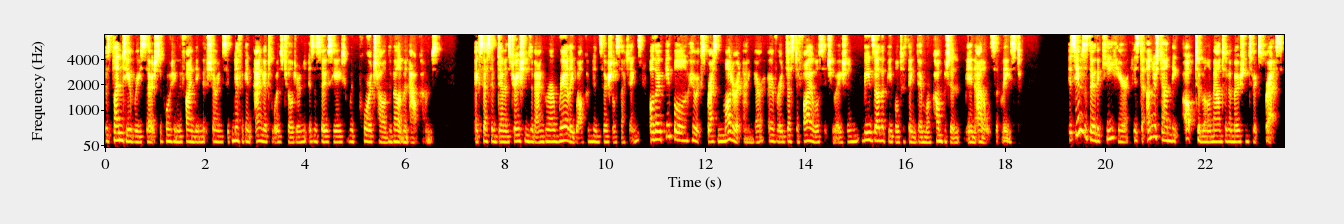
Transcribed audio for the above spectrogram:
There's plenty of research supporting the finding that showing significant anger towards children is associated with poor child development outcomes. Excessive demonstrations of anger are rarely welcomed in social settings, although people who express moderate anger over a justifiable situation leads other people to think they're more competent, in adults at least. It seems as though the key here is to understand the optimal amount of emotion to express,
